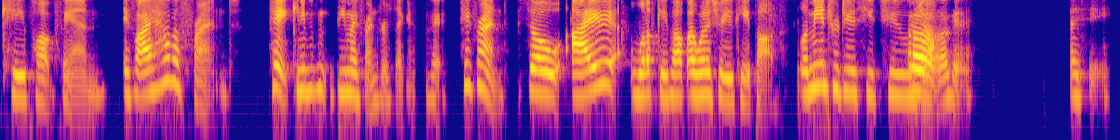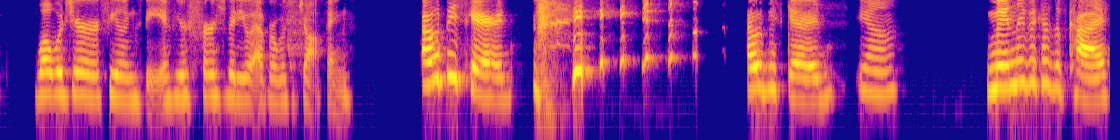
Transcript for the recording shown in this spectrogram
K-pop fan, if I have a friend, hey, can you be- my friend for a second? Okay. Hey, friend. So I love K-pop. I want to show you K-pop. Let me introduce you to. Oh, Jop. okay. I see. What would your feelings be if your first video ever was jopping? I would be scared. I would be scared. yeah. Mainly because of Kai.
